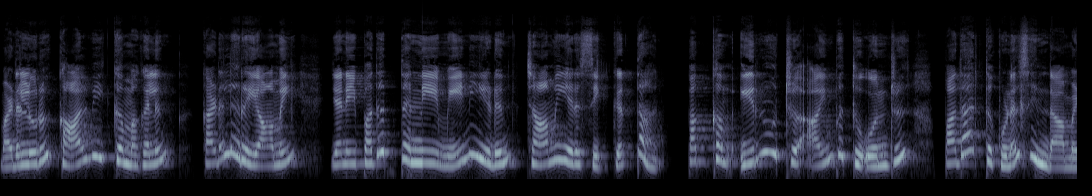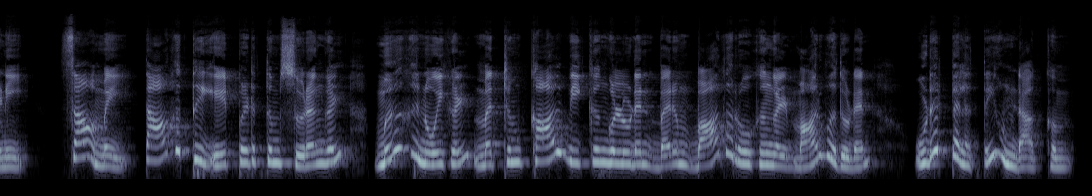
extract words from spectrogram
மடலுரு கால்வீக்க மகளும் கடலறையாமை எனை பதத்தன்னே மேனியிடும் சாமியரசிக்குத்தான் பக்கம் இருநூற்று ஐம்பத்து ஒன்று பதார்த்த குணல் சிந்தாமணி. சாமை தாகத்தை ஏற்படுத்தும் சுரங்கள் மேக நோய்கள் மற்றும் கால் வீக்கங்களுடன் வரும் பாத ரோகங்கள் மாறுவதுடன் உடற்பலத்தை உண்டாக்கும்.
